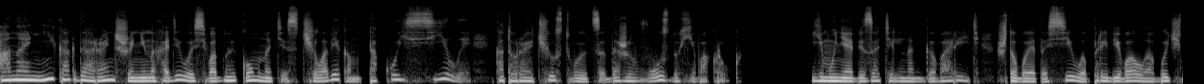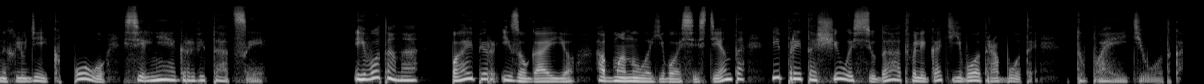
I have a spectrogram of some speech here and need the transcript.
Она никогда раньше не находилась в одной комнате с человеком такой силы, которая чувствуется даже в воздухе вокруг. Ему не обязательно говорить, чтобы эта сила прибивала обычных людей к полу сильнее гравитации. И вот она, Пайпер из Огайо, обманула его ассистента и притащилась сюда отвлекать его от работы. Тупая идиотка.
